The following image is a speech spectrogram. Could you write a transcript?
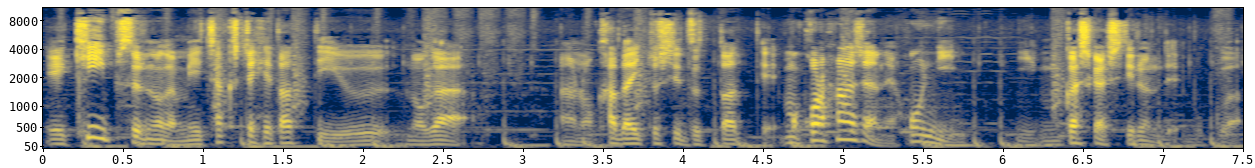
えキープするのがめちゃくちゃ下手っていうのがあの課題としてずっとあって、まあ、この話はね本人に昔からしてるんで僕は。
